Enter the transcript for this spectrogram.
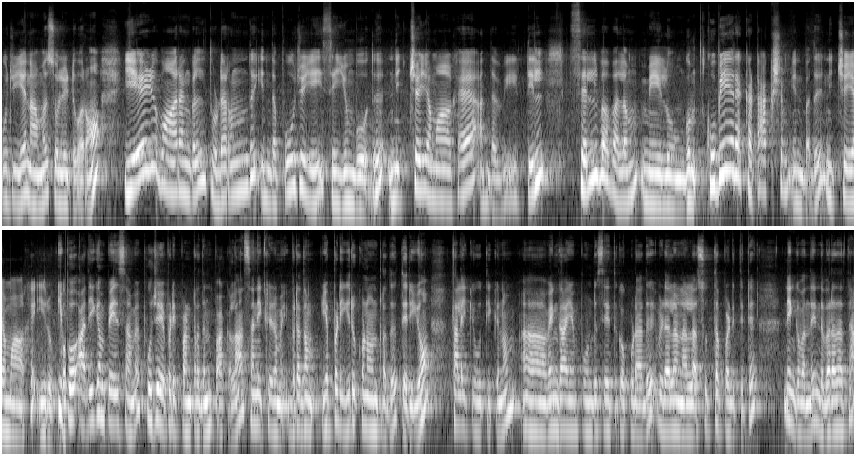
பூஜையை நாம் சொல்லிட்டு வரோம். ஏழு வாரங்கள் தொடர்ந்து இந்த பூஜை பூஜையை செய்யும்போது நிச்சயமாக அந்த வீட்டில் செல்வ வளம் மேலோங்கும். குபேர கட்டாட்சம் என்பது நிச்சயமாக இருக்கும். இப்போ அதிகம் பேசாம பூஜை எப்படி பண்றதுன்னு பார்க்கலாம். சனிக்கிழமை விரதம் எப்படி இருக்கணுன்றது தெரியும். தலைக்கு ஊற்றிக்கணும் வெங்காயம் பூண்டு சேர்த்துக்க கூடாது. விடலாம் நல்லா சுத்தப்படுத்திட்டு நீங்கள் வந்து இந்த விரதத்தை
